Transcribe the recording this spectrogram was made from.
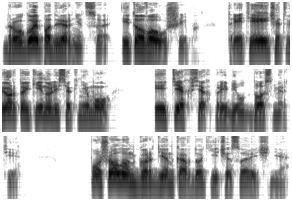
Другой подвернется, и того ушиб. Третий и четвертый кинулись к нему, и тех всех прибил до смерти. Пошел он Горденко Авдотье Часовичне,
